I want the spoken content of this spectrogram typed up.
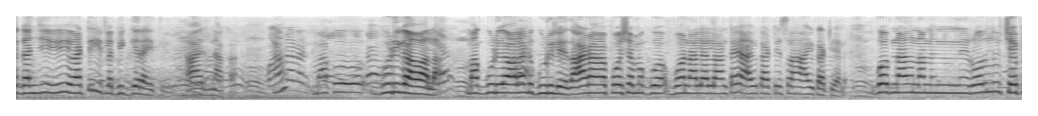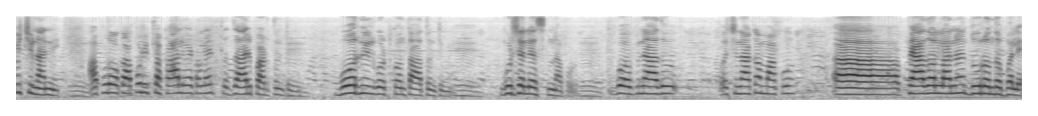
గంజి పట్టి ఇట్లా బిగ్గర అవుతుంది ఆరినాక? మాకు గుడి కావాలా? మాకు గుడి కావాలంటే గుడి లేదు. ఆడ పోషమ్మ గో- బోనాలు ఎలా అంటే అవి కట్టిస్తా అవి కట్టియాలి. గోపినాథ్ నన్ను ఇన్ని రోజులు చేపించిండు అన్ని. అప్పుడు ఒకప్పుడు ఇట్లా కాలు పెట్టాలి ఇట్లా జారి పడుతుంటుంది. బోర్ నీళ్ళు కొట్టుకొని తాతుంటుంది గుడిసెలు వేసుకున్నప్పుడు. గోపినాథ్ వచ్చినాక మాకు పేదోళ్ళని దూరం దొబ్బలే.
